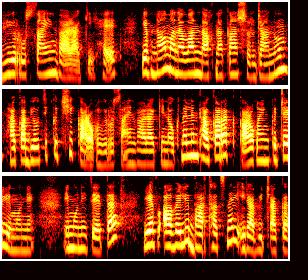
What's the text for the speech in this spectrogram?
վիրուսային վարակի հետ եւ նամանավան նախնական շրջանում հակաբիոտիկը չի կարող վիրուսային վարակին օգնել, ընդհակառակ կարող է ընկճել իմունի իմունիտետը եւ ավելի բարթացնել իրավիճակը,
